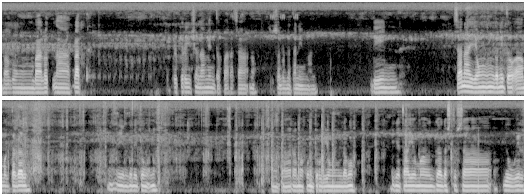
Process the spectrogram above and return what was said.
bagong balot na plat. Preparation namin to para sa ano, susunod na taniman. Din, sana yung ganito ah, magtagal. Ah, yung ganitong ano, ah, para makontrol yung damo. Hindi na tayo magagastos sa fuel.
